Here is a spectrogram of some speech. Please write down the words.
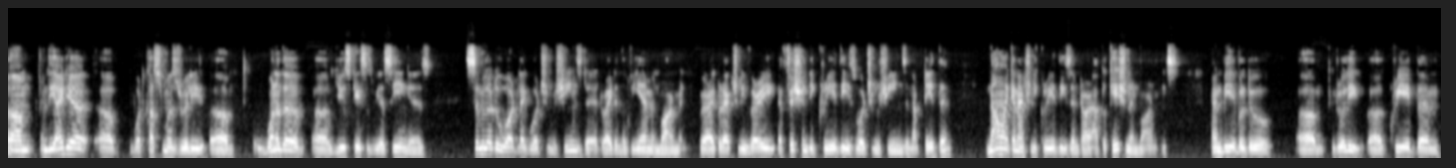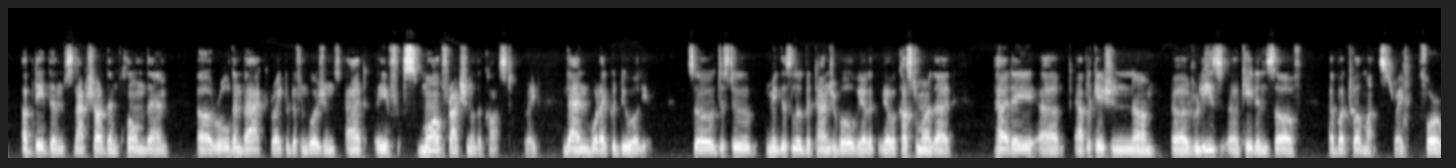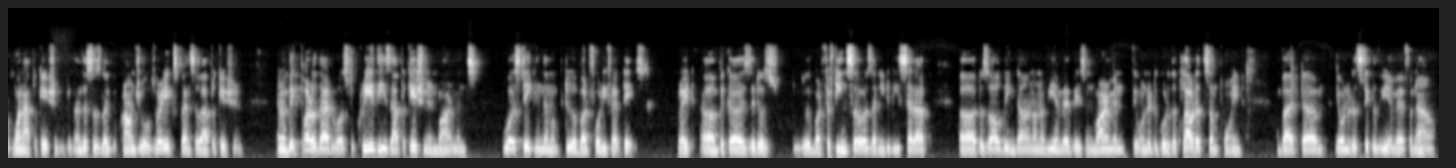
Um, and the idea, uh, what customers really, um, one of the uh, use cases we are seeing is similar to what like virtual machines did, right, in the VM environment, where I could actually very efficiently create these virtual machines and update them. Now I can actually create these entire application environments and be able to um, really uh, create them, update them, snapshot them, clone them, uh, roll them back right to different versions at a f- small fraction of the cost, right, than what I could do earlier. So just to make this a little bit tangible, we had a, we have a customer that had a uh, application um, uh, release uh, cadence of about 12 months, right, for one application. And this is like the crown jewels, very expensive application. And a big part of that was to create these application environments was taking them up to about 45 days, right? Uh, because it was about 15 servers that need to be set up. Uh, it was all being done on a VMware-based environment. They wanted to go to the cloud at some point, but um, they wanted to stick with VMware for now.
